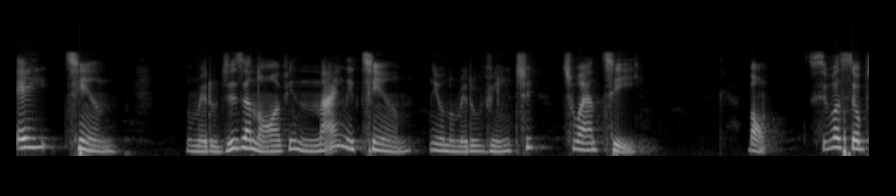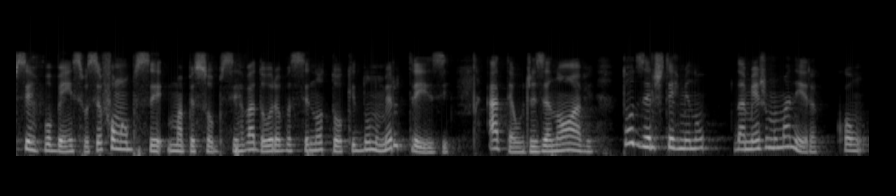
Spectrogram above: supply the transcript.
18. Número 19, 19. E o número 20, 20. Bom, se você observou bem, se você for uma, uma, pessoa observadora, você notou que do número 13 até o 19, todos eles terminam da mesma maneira, com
